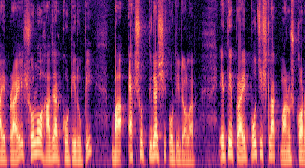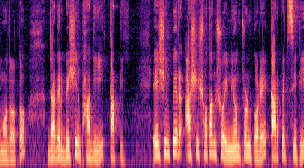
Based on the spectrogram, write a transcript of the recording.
আয় প্রায় ষোলো হাজার কোটি রুপি বা একশো তিরাশি কোটি ডলার। এতে প্রায় পঁচিশ লাখ মানুষ কর্মরত, যাদের বেশিরভাগই তাঁতি। এই শিল্পের আশি শতাংশই নিয়ন্ত্রণ করে কার্পেট সিটি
